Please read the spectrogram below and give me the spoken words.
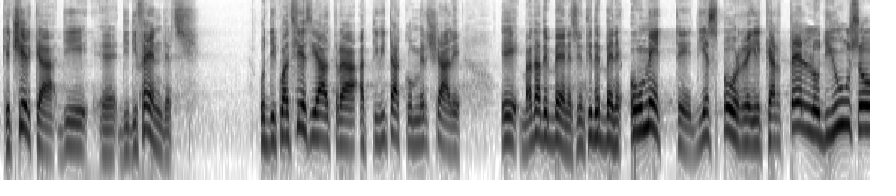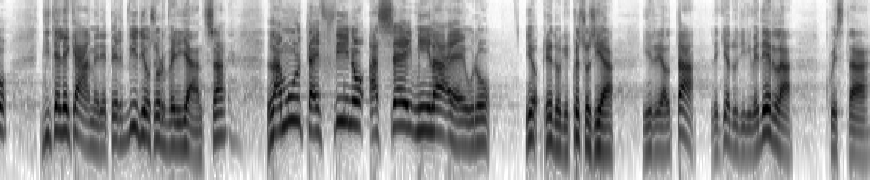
che cerca di, eh, di difendersi o di qualsiasi altra attività commerciale e badate bene, sentite bene, omette di esporre il cartello di uso di telecamere per videosorveglianza, la multa è fino a 6.000 euro. Io credo che questo sia in realtà, le chiedo di rivederla questa,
